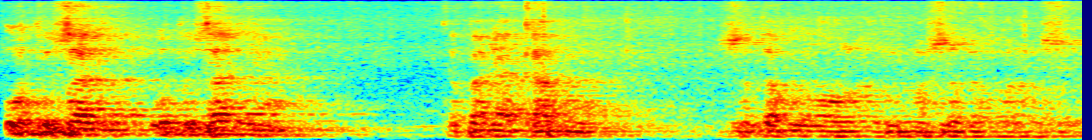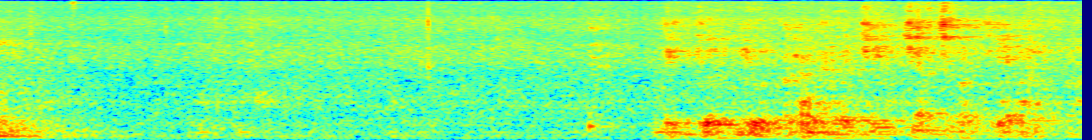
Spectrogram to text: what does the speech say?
utusan-utusannya kepada kamu Wa rasul Ditunjukkan mujizat seperti apa.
